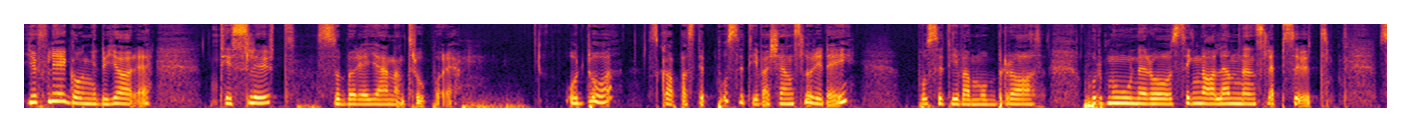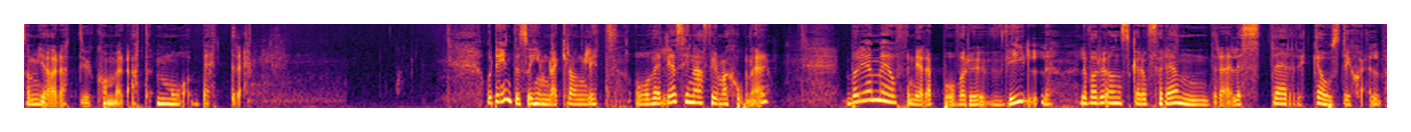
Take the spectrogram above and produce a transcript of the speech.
ju fler gånger du gör det, till slut så börjar hjärnan tro på det. Och då skapas det positiva känslor i dig. Positiva må bra-hormoner och signalämnen släpps ut som gör att du kommer att må bättre. Och det är inte så himla krångligt att välja sina affirmationer. Börja med att fundera på vad du vill, eller vad du önskar att förändra eller stärka hos dig själv.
